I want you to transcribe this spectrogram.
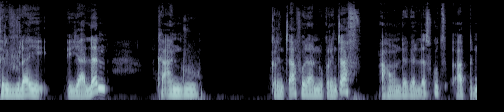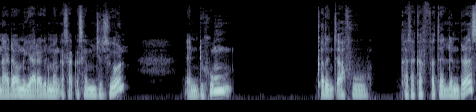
tree view ላይ እያለን ከአንዱ ቅርንጫፍ ወደ አንዱ ቅርንጫፍ አሁን እንደገለጽኩት up ና down እያደረግን መንቀሳቀስ የምንችል ሲሆን እንዲሁም ቅርንጫፉ ከተከፈተልን ድረስ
